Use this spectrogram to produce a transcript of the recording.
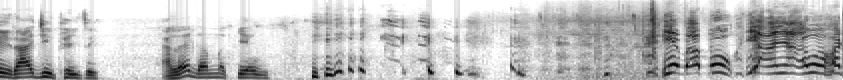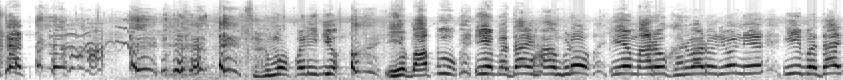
એ રાજી થઈ જઈ. હાલે ગામમાં કેવું? એ બાપુ એ અહીંયા આવો હઠટ સામો પડી ગયો. એ બાપુ એ બધાય સાંભળો. એ મારો ઘરવાળો રહ્યો ને એ બધાય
